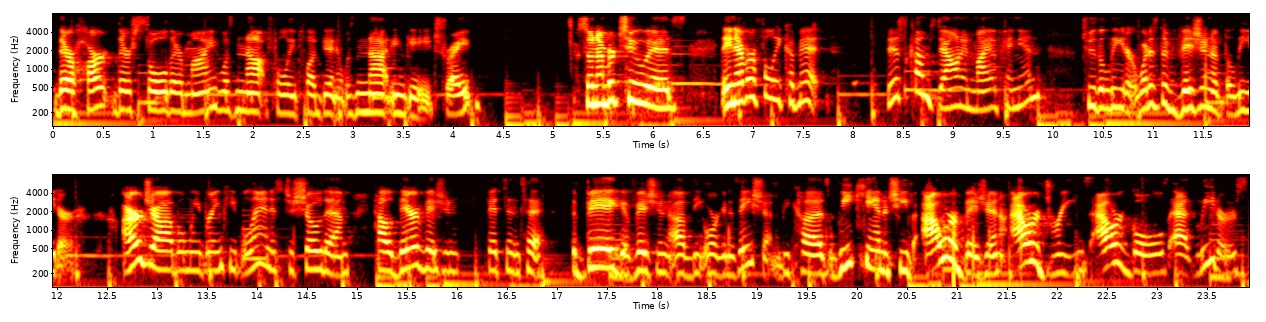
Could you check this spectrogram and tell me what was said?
their heart, their soul, their mind was not fully plugged in. It was not engaged, right? So number 2 is they never fully commit. This comes down in my opinion to the leader? What is the vision of the leader? Our job when we bring people in is to show them how their vision fits into the big vision of the organization because we can't achieve our vision, our dreams, our goals as leaders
